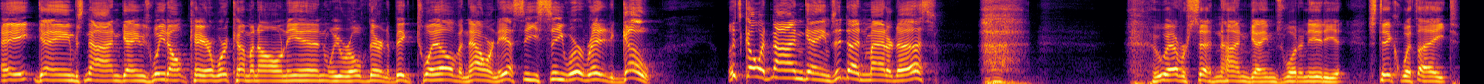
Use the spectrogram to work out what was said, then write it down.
Eight games, nine games, we don't care. We're coming on in. We were over there in the Big 12, and now we're in the SEC. We're ready to go. Let's go with nine games. It doesn't matter to us. Whoever said nine games, what an idiot. Stick with eight.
